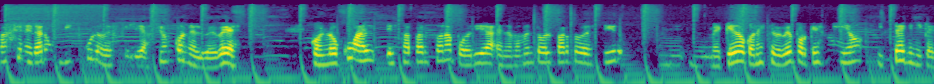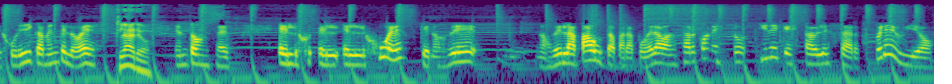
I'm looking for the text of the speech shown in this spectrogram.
va a generar un vínculo de filiación con el bebé. Con lo cual esa persona podría en el momento del parto decir mm, me quedo con este bebé porque es mío y técnica y jurídicamente lo es. Claro. Entonces, el, el, el juez que nos dé nos dé la pauta para poder avanzar con esto, tiene que establecer previo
